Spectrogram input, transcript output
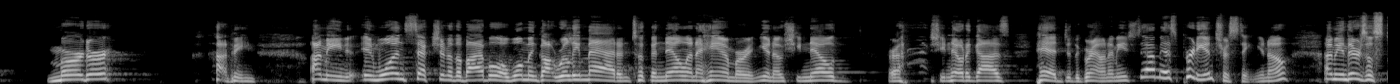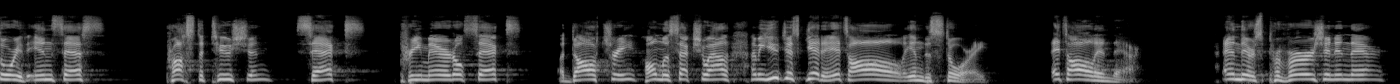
murder. I mean, I mean, in one section of the Bible, a woman got really mad and took a nail and a hammer and, you know, she nailed she nailed a guy's head to the ground. I mean, I mean, it's pretty interesting, you know? I mean, there's a story of incest, prostitution, sex, premarital sex, adultery, homosexuality. I mean, you just get it. It's all in the story. It's all in there. And there's perversion in there.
